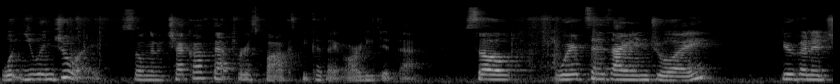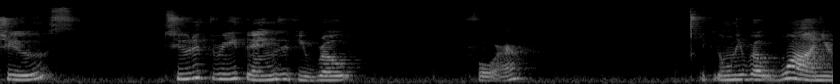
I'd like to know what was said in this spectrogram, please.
what you enjoy. So I'm to check off that first box because I already did that. So where it says I enjoy, you're to choose two to three things if you wrote four. If you only wrote one, you're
